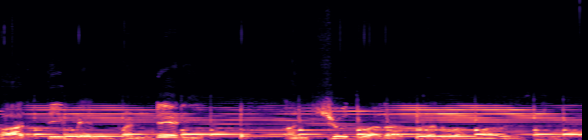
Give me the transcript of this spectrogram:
ભારતીબેન ભંડેરી અંશુ દ્વારા કરવામાં આવ્યું છે.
